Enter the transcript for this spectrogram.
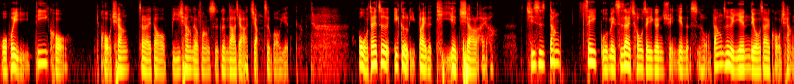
我会以第一口口腔，再来到鼻腔的方式跟大家讲这包烟。我在这一个礼拜的体验下来啊，其实当这我每次在抽这一根卷烟的时候，当这个烟留在口腔，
